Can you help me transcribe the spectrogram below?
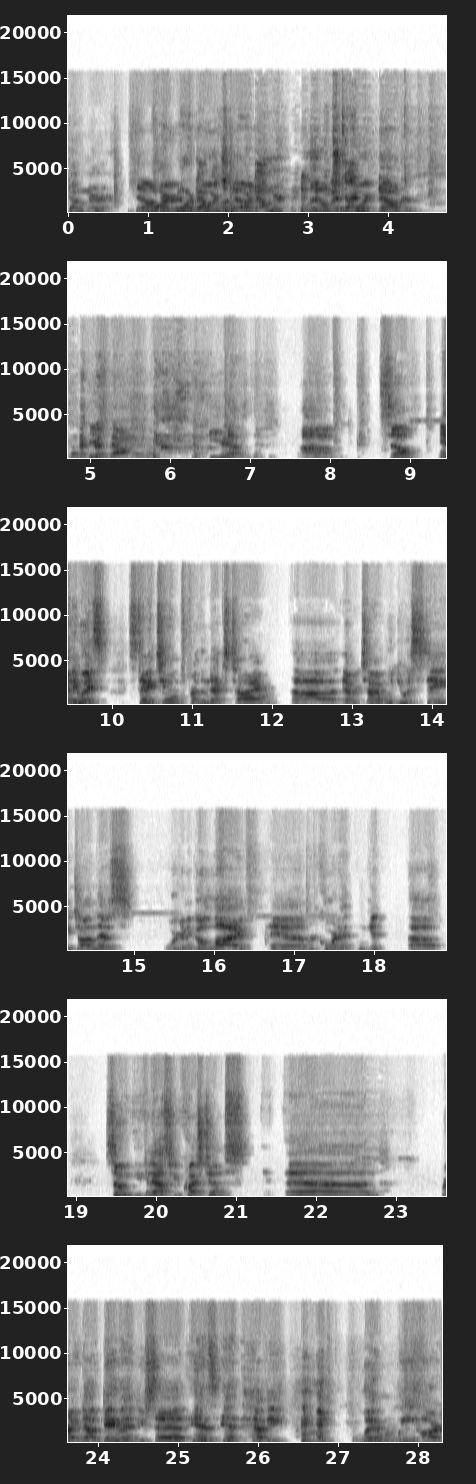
Downer. down More, there, more down, a little more downer. a little bit time. more downer. That is down there. yeah. Um, so, anyways, stay tuned for the next time. Uh, every time we do a stage on this, we're gonna go live and record it and get uh, so you can ask your questions. And right now, David, you said, "Is it heavy?" when we are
